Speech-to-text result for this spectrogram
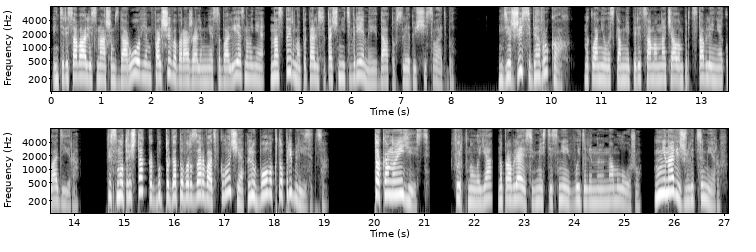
Интересовались нашим здоровьем, фальшиво выражали мне соболезнования, настырно пытались уточнить время и дату следующей свадьбы. «Держи себя в руках», — наклонилась ко мне перед самым началом представления Кладира. «Ты смотришь так, как будто готова разорвать в клочья любого, кто приблизится». «Так оно и есть», Фыркнула я, направляясь вместе с ней в выделенную нам ложу. Ненавижу лицемеров.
